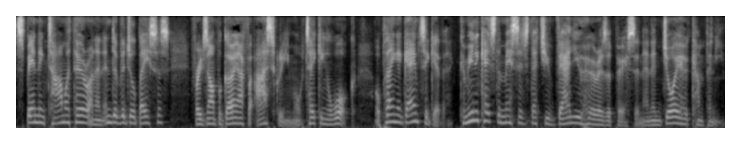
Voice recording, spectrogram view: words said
Spending time with her on an individual basis, for example, going out for ice cream or taking a walk or playing a game together, communicates the message that you value her as a person and enjoy her company.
